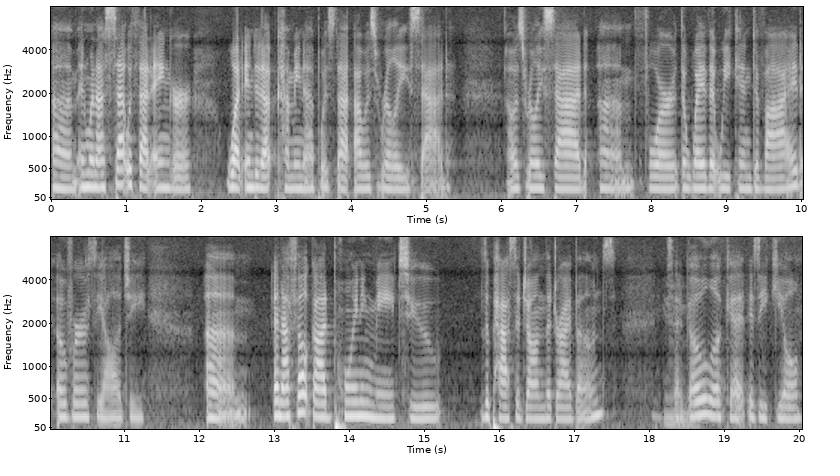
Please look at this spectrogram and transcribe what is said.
Um, and when I sat with that anger, what ended up coming up was that I was really sad. I was really sad um, for the way that we can divide over theology. Um, and I felt God pointing me to the passage on the dry bones. He said, Mm. Go look at Ezekiel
